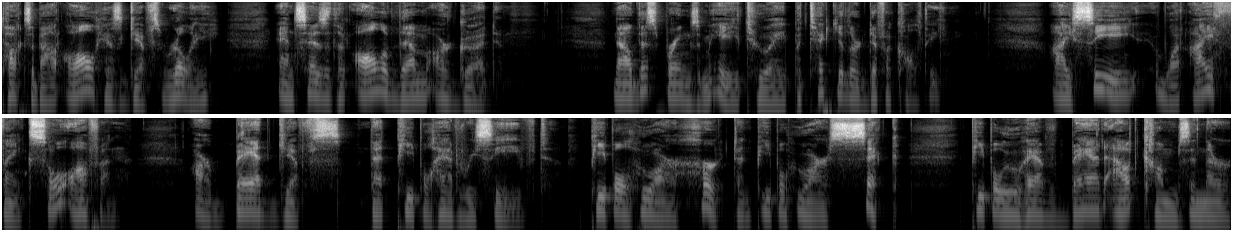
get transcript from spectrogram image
talks about all his gifts, really, and says that all of them are good. Now, this brings me to a particular difficulty. I see what I think so often are bad gifts that people have received. People who are hurt and people who are sick people who have bad outcomes in their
